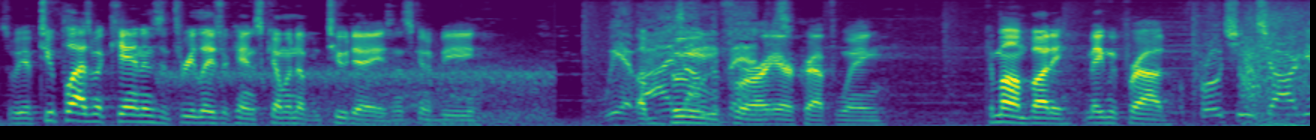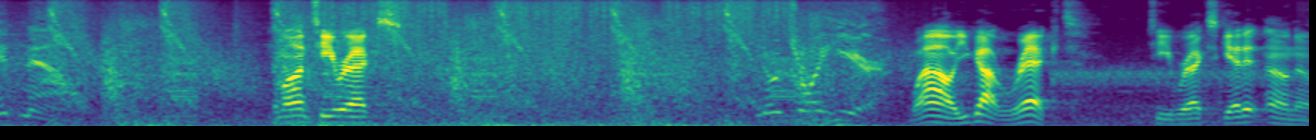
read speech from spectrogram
So we have two plasma cannons and three laser cannons coming up in two days, and it's going to be We have a eyes boon for our aircraft wing. Come on, buddy, make me proud. Approaching target now. Come on, T-Rex. No joy here. Wow, you got wrecked. T-Rex, get it? Oh no,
